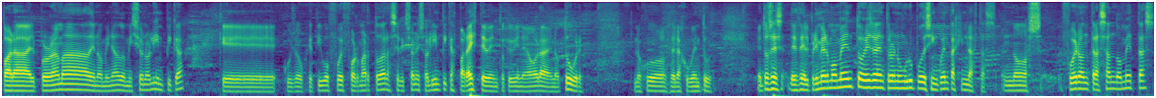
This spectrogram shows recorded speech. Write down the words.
para el programa denominado Misión Olímpica, que, cuyo objetivo fue formar todas las selecciones olímpicas para este evento que viene ahora en octubre, los Juegos de la Juventud. Entonces, desde el primer momento ella entró en un grupo de 50 gimnastas. Nos fueron trazando metas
